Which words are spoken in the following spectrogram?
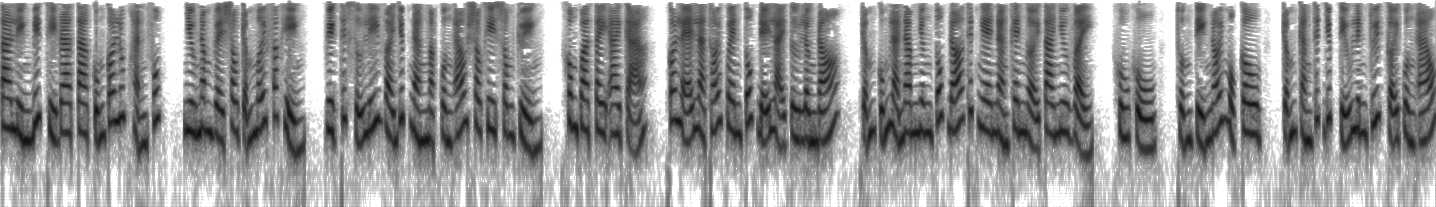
ta liền biết thì ra ta cũng có lúc hạnh phúc, nhiều năm về sau trẫm mới phát hiện, việc thích xử lý và giúp nàng mặc quần áo sau khi xong chuyện, không qua tay ai cả, có lẽ là thói quen tốt để lại từ lần đó, trẫm cũng là nam nhân tốt đó thích nghe nàng khen ngợi ta như vậy, khụ khụ, thuận tiện nói một câu, trẫm càng thích giúp tiểu linh tuyết cởi quần áo,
